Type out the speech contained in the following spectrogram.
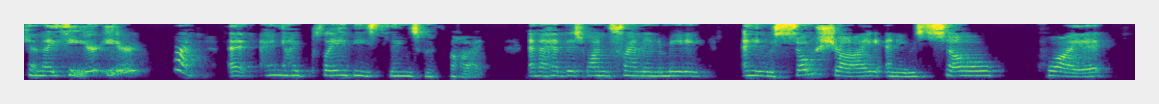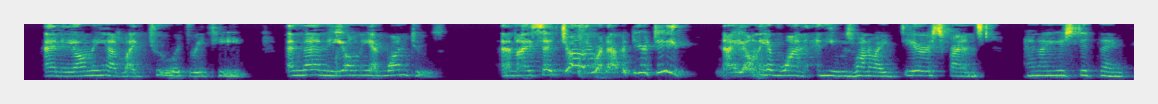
Can I see your ear? Huh. And, and I play these things with God. And I had this one friend in a meeting and he was so shy and he was so quiet and he only had like two or three teeth. And then he only had one tooth. And I said, Charlie, what happened to your teeth? Now you only have one. And he was one of my dearest friends. And I used to think,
